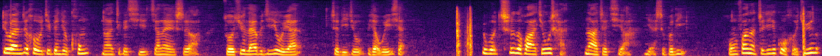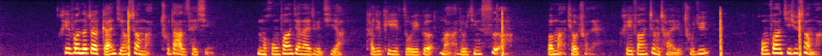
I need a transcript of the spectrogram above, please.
对完之后这边就空，那这个棋将来也是啊左车来不及救援，这里就比较危险。如果吃的话纠缠，那这棋啊也是不利。红方呢直接就过河车了，黑方在这赶紧要上马出大子才行。那么红方将来这个棋啊，他就可以走一个马六进四啊，把马跳出来，黑方正常也就出车。红方继续上马，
